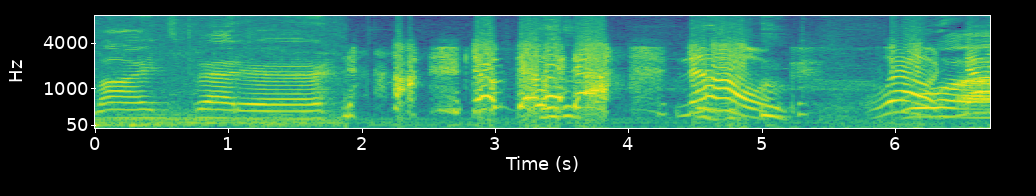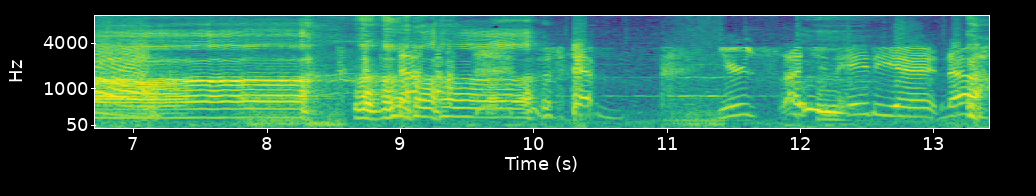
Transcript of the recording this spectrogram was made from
Mine's better. Don't do it now. No. Well, no. You're such an idiot. No.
